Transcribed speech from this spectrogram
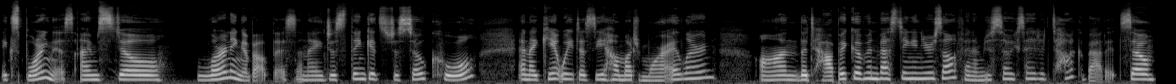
exploring this. I'm still learning about this and I just think it's just so cool and I can't wait to see how much more I learn on the topic of investing in yourself and I'm just so excited to talk about it. So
